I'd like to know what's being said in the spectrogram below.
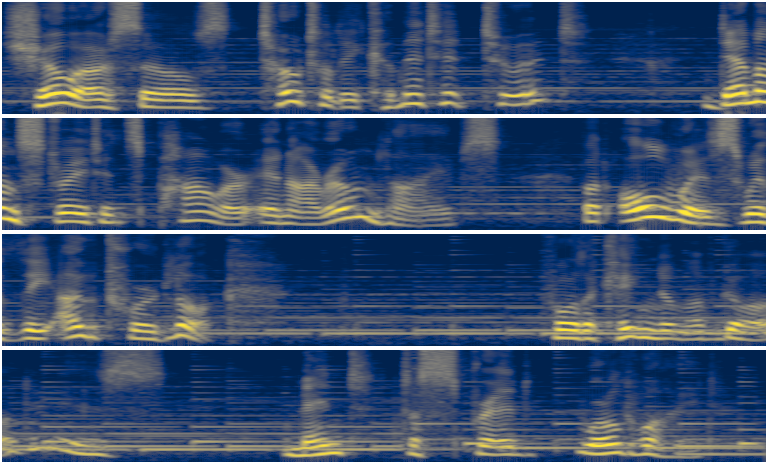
show ourselves totally committed to it, demonstrate its power in our own lives but always with the outward look. For the kingdom of God is meant to spread worldwide.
